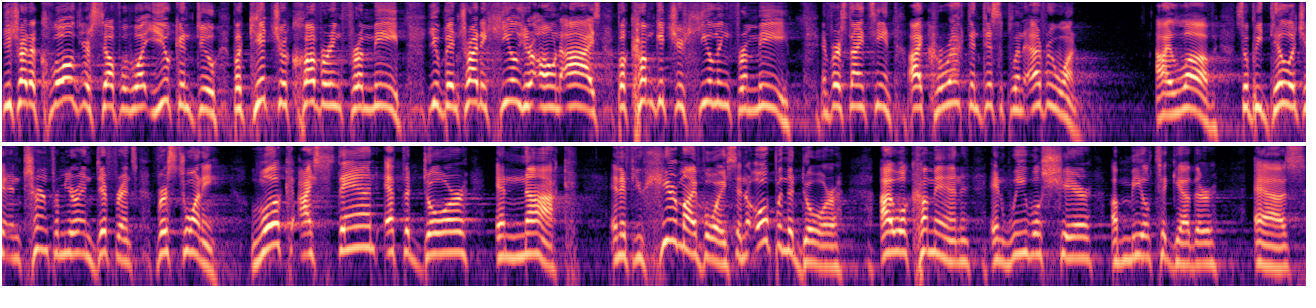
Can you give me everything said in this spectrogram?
You try to clothe yourself with what you can do, but get your covering from me. You've been trying to heal your own eyes, but come get your healing from me. In verse 19, I correct and discipline everyone I love. So be diligent and turn from your indifference. Verse 20 Look, I stand at the door and knock. And if you hear my voice and open the door, I will come in and we will share a meal together as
